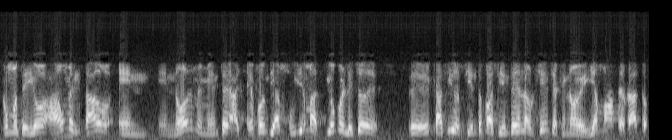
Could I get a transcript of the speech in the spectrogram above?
como te digo, ha aumentado en, enormemente. Ayer fue un día muy llamativo por el hecho de, casi 200 pacientes en la urgencia que no veíamos hace rato.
